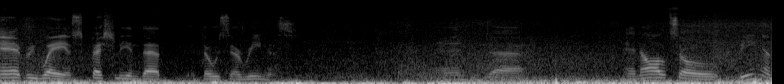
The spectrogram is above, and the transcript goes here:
every way, especially in that those arenas. And uh, and also being a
